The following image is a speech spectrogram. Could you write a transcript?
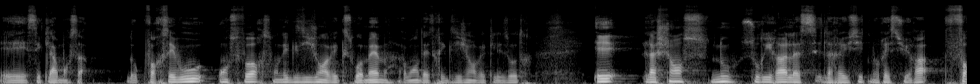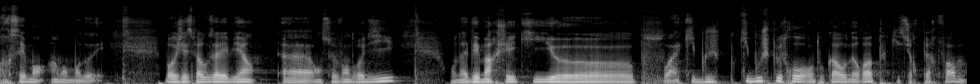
Et c'est clairement ça. Donc forcez-vous, on se force, on est exigeant avec soi-même avant d'être exigeant avec les autres. Et la chance nous sourira, la, réussite nous réussira forcément à un moment donné. Bon, j'espère que vous allez bien euh, en ce vendredi. On a des marchés qui, euh, qui, bougent, qui plus trop, en tout cas en Europe, qui surperforment.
